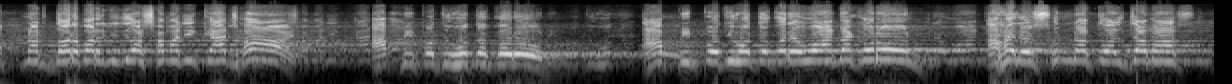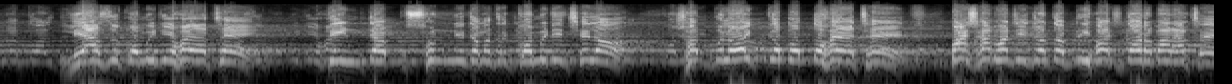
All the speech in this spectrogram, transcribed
আপনার দরবারে যদি অসামাজিক কাজ হয়, আপনি প্রতিহত করুন। আপনি প্রতিহত করে ওয়াদা করুন। আহলে সুন্নাত ওয়াল জামাত লিয়াজু কমিটি হয়েছে। তিনটা সুন্নি জামাতের কমিটি ছিল, সবগুলো ঐক্যবদ্ধ হয়েছে। পাশাপাশি যত বৃহৎ দরবার আছে,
